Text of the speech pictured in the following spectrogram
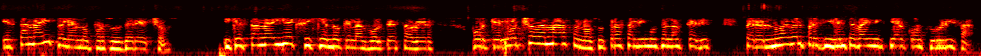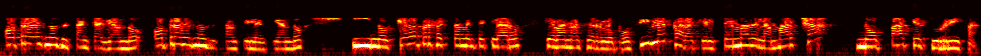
que están ahí peleando por sus derechos y que están ahí exigiendo que las voltees a ver porque el 8 de marzo nosotras salimos a las calles, pero el 9 el presidente va a iniciar con su rifa. Otra vez nos están callando, otra vez nos están silenciando y nos queda perfectamente claro que van a hacer lo posible para que el tema de la marcha no paque su rifa.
